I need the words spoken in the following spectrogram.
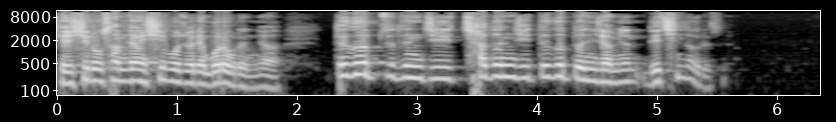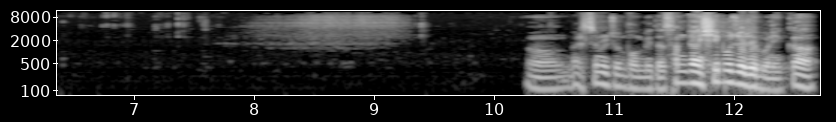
계시록 3장 15절에 뭐라고 그랬냐? 뜨겁든지 차든지 뜨겁든지 하면 내친다 그랬어요. 어, 말씀을 좀 봅니다. 3장 15절에 보니까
